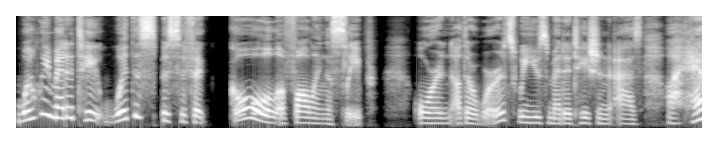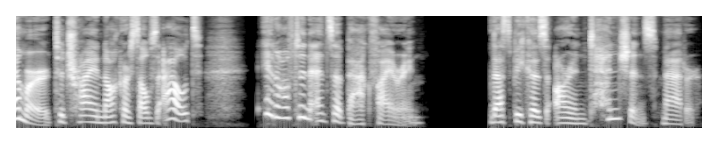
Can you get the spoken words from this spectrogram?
when we meditate with a specific goal of falling asleep, or in other words, we use meditation as a hammer to try and knock ourselves out, it often ends up backfiring. That's because our intentions matter.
